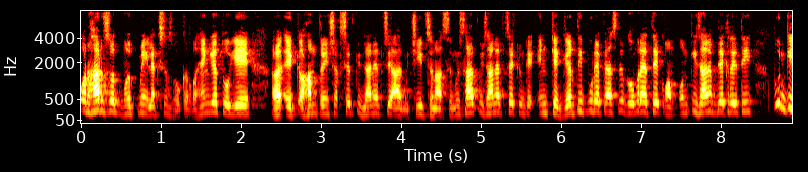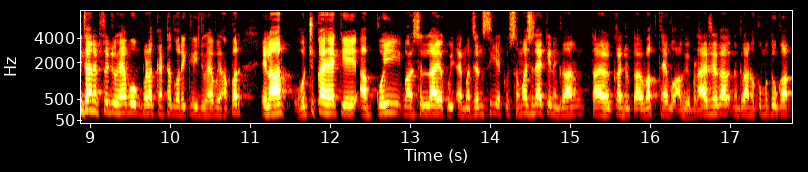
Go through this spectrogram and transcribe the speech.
और हर सूरत मुल्क में इलेक्शन होकर रहेंगे। तो ये एक अहम तरीन शख्सियत की जानब से आर्मी चीफ जनरल आसिम साहब की जानब से, क्योंकि इनके गिरती पूरे फैसले घूम रहे थे उनकी जानब देख रही थी तो उनकी जानब से जो है वो बड़ा कैटेगोरिकली जो है यहाँ पर ऐलान हो चुका है कि अब कोई मार्शल्ला या कोई एमरजेंसी या कोई समझ रहा है कि निगरान का जो वक्त है वो आगे बढ़ाया जाएगा निगरान हुकूमतों का।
